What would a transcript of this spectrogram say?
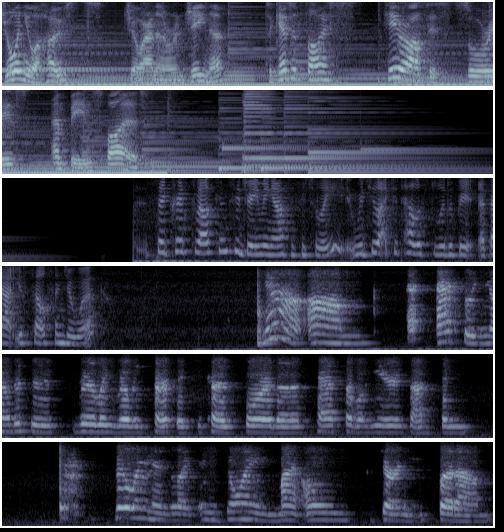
Join your hosts, Joanna and Gina, to get advice, hear artist stories, and be inspired. So, Chris, welcome to Dreaming Artyficially. Would you like to tell us a little bit about yourself and your work? Yeah, um, actually, you know, this is really, really perfect because for the past several years, I've been feeling and like enjoying my own journey. But um,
